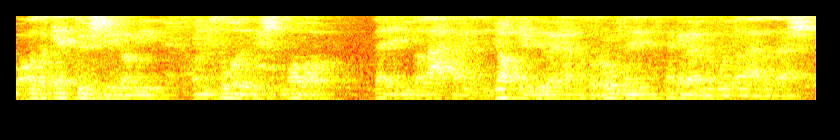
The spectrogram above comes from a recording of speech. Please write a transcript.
az a kettőség, ami, ami szólt, és maga vele együtt a látvány, tehát hogy nyakkendővel játszható rockzenét, nekem ebben volt a lázadás.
